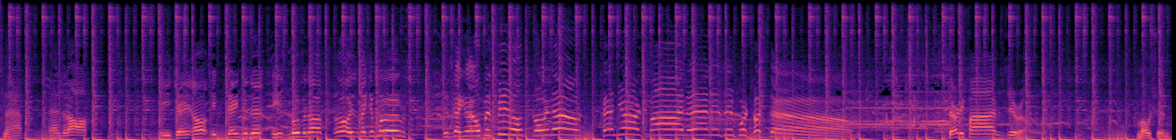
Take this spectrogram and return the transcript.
Snap. Hands it off. He change. Oh, he changes it. He's moving up. Oh, he's making moves. He's got an open field going down. 10 yards, five, and is in for touchdown. 35-0. Motion.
